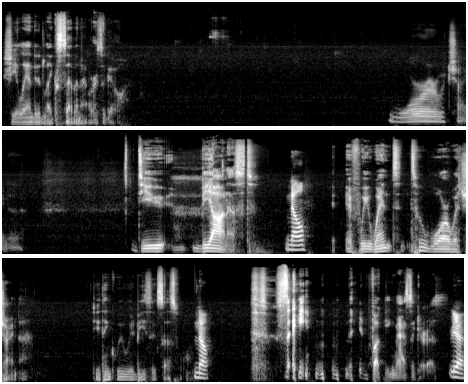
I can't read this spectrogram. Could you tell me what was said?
She landed like seven hours ago. War with China. Do you be honest? No, If we went to war with China, do you think we would be successful? no. Same. They'd fucking massacre us. Yeah,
